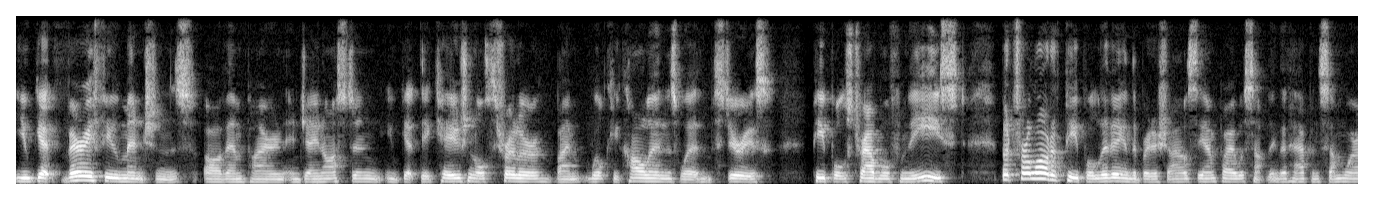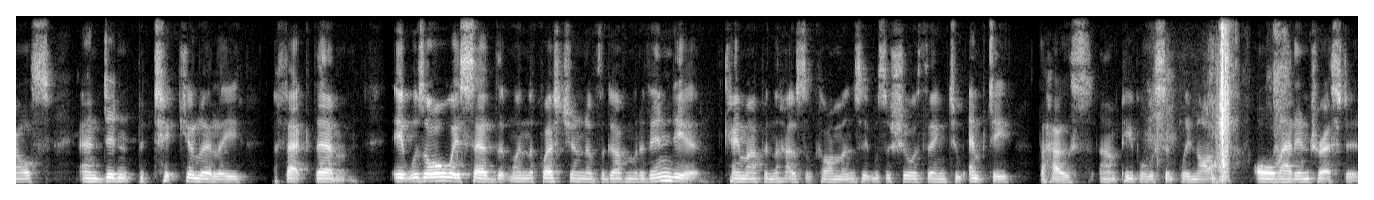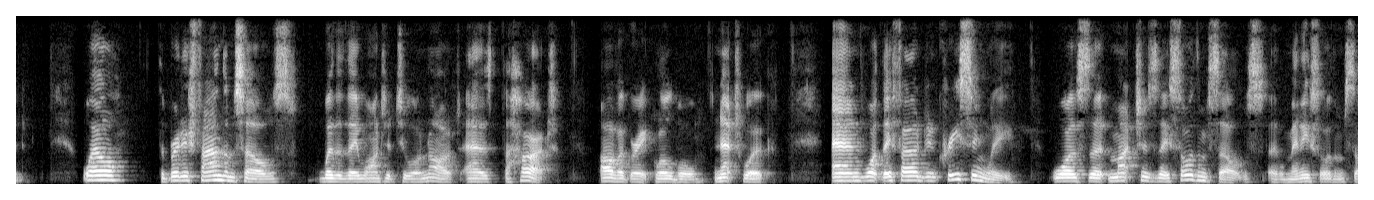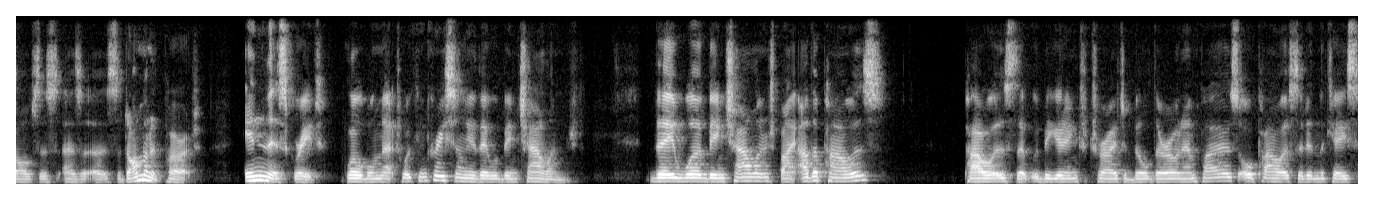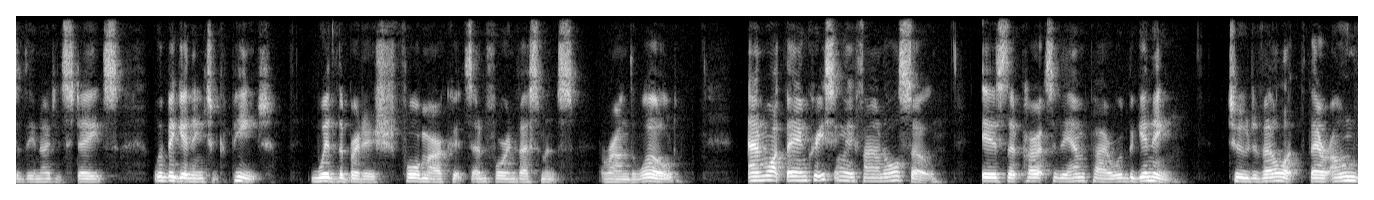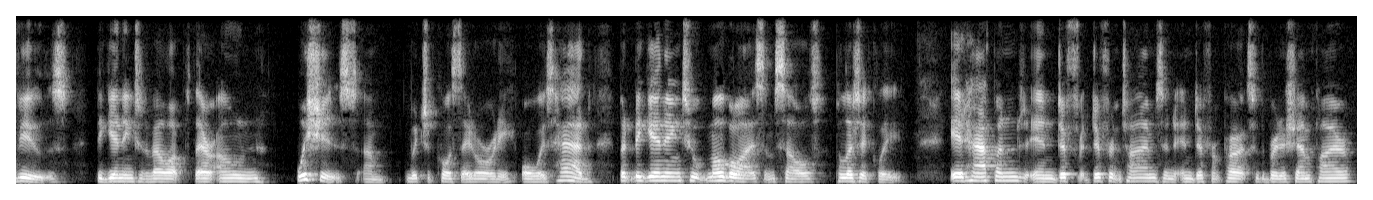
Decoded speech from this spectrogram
you get very few mentions of empire in, in, Jane Austen. You get the occasional thriller by Wilkie Collins where mysterious peoples travel from the east. But for a lot of people living in the British Isles, the empire was something that happened somewhere else and didn't particularly affect them. It was always said that when the question of the government of India came up in the House of Commons, it was a sure thing to empty the House. Um, people were simply not all that interested. Well, the British found themselves whether they wanted to or not, as the heart of a great global network. And what they found increasingly was that much as they saw themselves, or many saw themselves as, as, a, as a dominant part in this great global network, increasingly they were being challenged. They were being challenged by other powers, powers that were beginning to try to build their own empires, or powers that, in the case of the United States, were beginning to compete with the British for markets and for investments around the world. And what they increasingly found also is that parts of the empire were beginning to develop their own views, beginning to develop their own wishes, um, which of course they'd already always had, but beginning to mobilize themselves politically. It happened in different, different times in, in different parts of the British Empire,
